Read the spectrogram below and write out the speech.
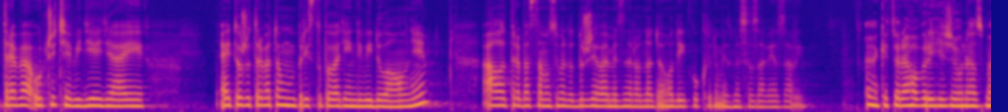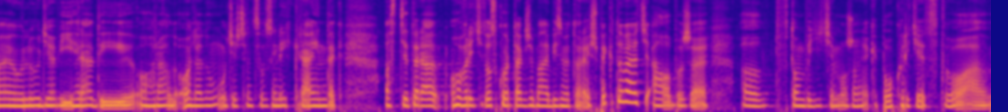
Treba určite vidieť aj, aj to, že treba tomu pristupovať individuálne, ale treba samozrejme dodržiavať medzinárodné dohody, ku ktorými sme sa zaviazali. Keď teda hovoríte, že u nás majú ľudia výhrady ohľadom utečencov z iných krajín, tak ste teda hovoríte to skôr tak, že mali by sme to rešpektovať, alebo že e, v tom vidíte možno nejaké pokrytectvo a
